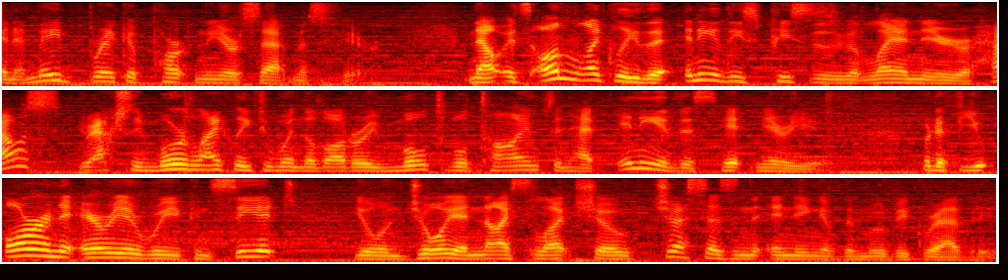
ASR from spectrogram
and it may break apart in the Earth's atmosphere. Now, it's unlikely that any of these pieces are going to land near your house. You're actually more likely to win the lottery multiple times and have any of this hit near you. But if you are in an area where you can see it, you'll enjoy a nice light show just as in the ending of the movie Gravity.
